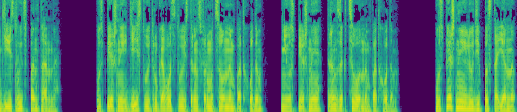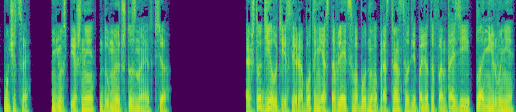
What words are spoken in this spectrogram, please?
действуют спонтанно. Успешные действуют, руководствуясь трансформационным подходом, неуспешные — транзакционным подходом. Успешные люди постоянно учатся, неуспешные думают, что знают все. А что делать, если работа не оставляет свободного пространства для полета фантазии, планирования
